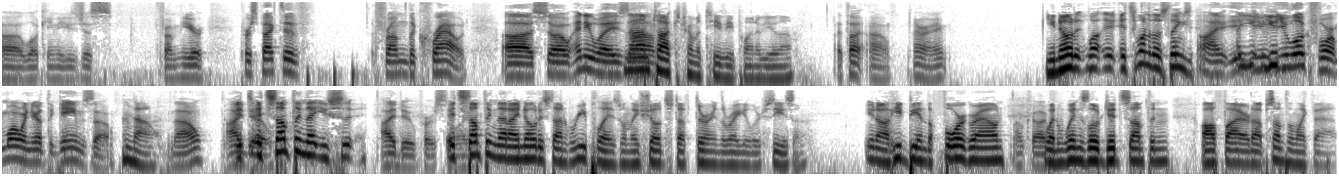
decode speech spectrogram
uh, looking; he was just from here perspective from the crowd. Uh, so, anyways, No, um, I'm talking from a TV point of view, though. I thought, oh, all right. You know, well, it- it's one of those things. Oh, you, you- you, you- you look for it more when you're at the games, though. No, No, I it's, do. it's something that you. See, I do personally. it's something that I noticed on replays when they showed stuff during the regular season. You know, he'd be in the foreground Okay. when Winslow did something, all fired up, something like that.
